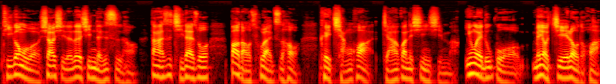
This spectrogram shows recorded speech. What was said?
提供我消息的热心人士哈。当然是期待说报道出来之后可以强化检察官的信心嘛，因为如果没有揭露的话，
